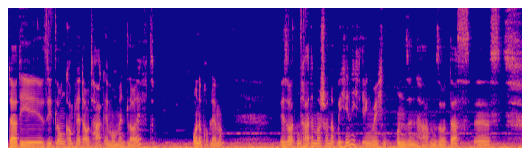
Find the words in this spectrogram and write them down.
Da die Siedlung komplett autark im Moment läuft. Ohne Probleme. Wir sollten gerade mal schauen, ob wir hier nicht irgendwelchen Unsinn haben. So, das ist...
